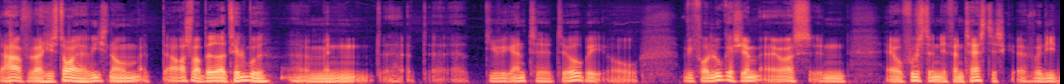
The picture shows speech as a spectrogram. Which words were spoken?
der har været historier vist om, at der også var bedre tilbud, øh, men at, at de vil gerne til, til OB, og vi får Lukas hjem, er jo også en, er jo fuldstændig fantastisk, øh, fordi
